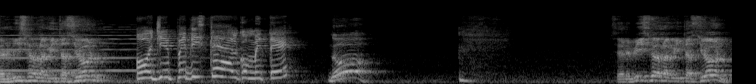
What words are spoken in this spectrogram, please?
Servicio a la habitación. Oye, ¿pediste algo, Mete? ¡No! Servicio a la habitación.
